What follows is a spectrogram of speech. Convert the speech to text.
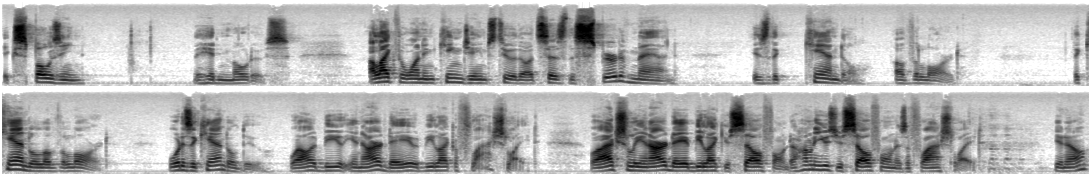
exposing the hidden motives. I like the one in King James too, though. It says, The Spirit of man is the candle of the Lord. The candle of the Lord. What does a candle do? Well, it'd be in our day, it would be like a flashlight. Well, actually, in our day, it'd be like your cell phone. How many use your cell phone as a flashlight? You know,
